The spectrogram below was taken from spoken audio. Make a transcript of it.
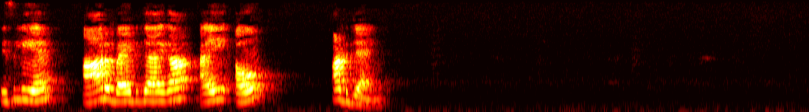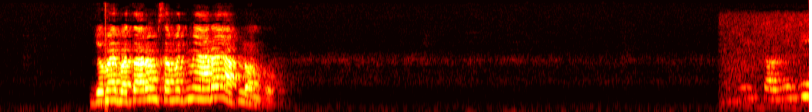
इसलिए आर बैठ जाएगा आई औ अट जाएँगे। जो मैं बता रहा हूँ समझ में आ रहा है आप लोगों को? जी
